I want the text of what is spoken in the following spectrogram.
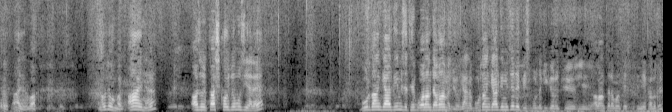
Evet aynen bak. Gördün mü bak aynı az önce taş koyduğumuz yere buradan geldiğimizde tabi bu alan devam ediyor. Yani buradan geldiğimizde de biz buradaki görüntüyü e, alan taramanın tespitini yakaladık.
